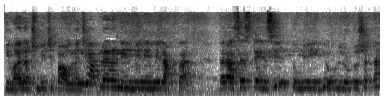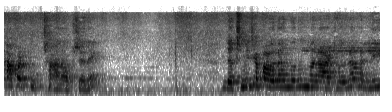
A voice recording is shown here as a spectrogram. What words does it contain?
किंवा लक्ष्मीची पावलं जी आपल्याला नेहमी नेहमी लागतात. तर असे स्टेन्सिल तुम्ही घेऊन लुटू शकता. हा पण खूप छान ऑप्शन आहे. लक्ष्मीच्या पावलांवरून मला आठवलं हल्ली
